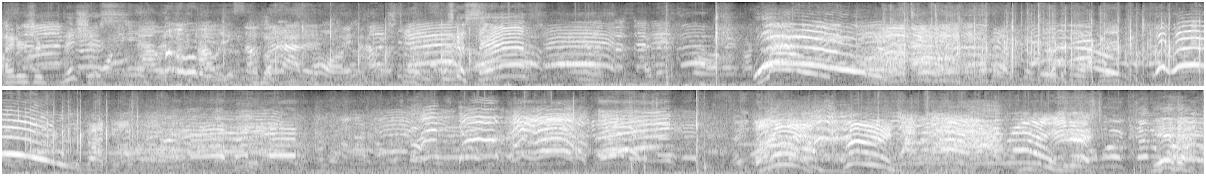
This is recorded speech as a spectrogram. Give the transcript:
Fighters are vicious. Let's go, Seth. Good try, people. Run! Run! Yeah.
